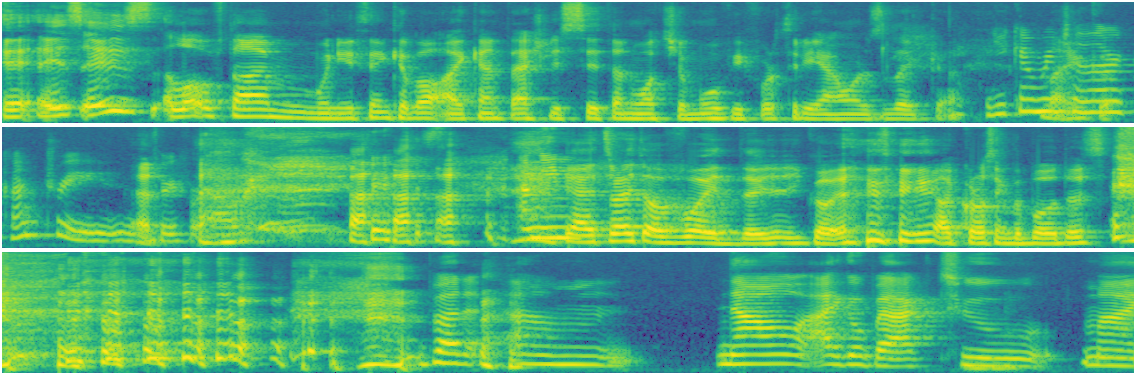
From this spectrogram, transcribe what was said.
It is, a lot of time when you think about i can't actually sit and watch a movie for three hours like uh, You can reach Like, uh, another country in three, four hours. I mean- yeah i try to avoid the you go crossing the borders but um, now I go back to Mm-hmm. my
